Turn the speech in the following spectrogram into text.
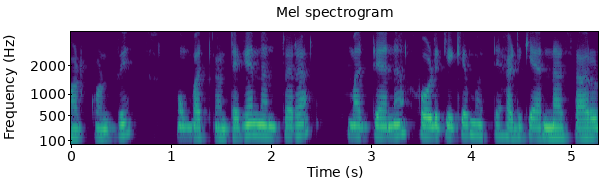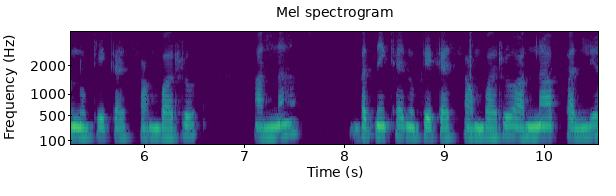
ಮಾಡ್ಕೊಂಡ್ವಿ. ಒಂಬತ್ತು ಗಂಟೆಗೆ ನಂತರ ಮಧ್ಯಾಹ್ನ ಹೋಳಿಗೆಗೆ ಮತ್ತು ಅಡುಗೆ ಅನ್ನ, ಸಾರು, ನುಗ್ಗೆಕಾಯಿ ಸಾಂಬಾರು, ಅನ್ನ, ಬದನೇಕಾಯಿ, ನುಗ್ಗೆಕಾಯಿ ಸಾಂಬಾರು, ಅನ್ನ, ಪಲ್ಯ,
